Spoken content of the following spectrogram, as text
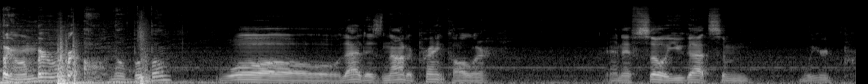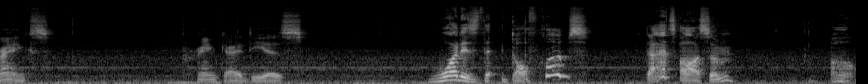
Boom, boom, boom. Oh, no boom boom? Whoa, that is not a prank caller. And if so, you got some weird pranks. Prank ideas. What is that? Golf clubs? That's awesome. Oh,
